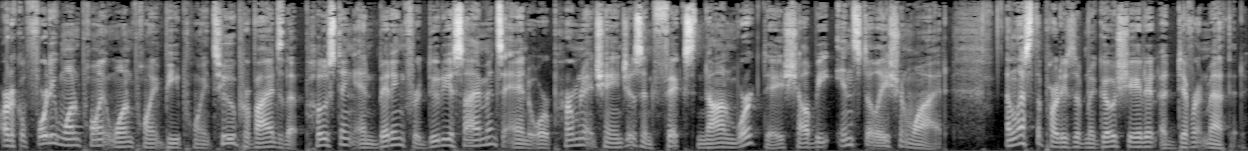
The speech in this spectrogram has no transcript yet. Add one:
Article 41.1.b.2 provides that posting and bidding for duty assignments and or permanent changes in fixed non-work days shall be installation-wide unless the parties have negotiated a different method,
